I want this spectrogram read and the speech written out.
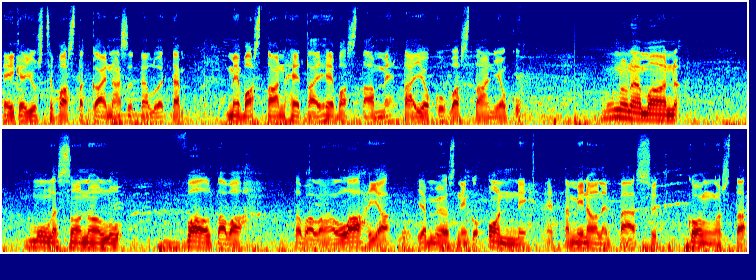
eikä just se vastakkainasettelu, että me vastaan he tai he vastaan me tai joku vastaan joku. Mun unelma on, mulle se on ollut valtava tavallaan lahja ja myös niin kuin onni, että minä olen päässyt Kongosta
